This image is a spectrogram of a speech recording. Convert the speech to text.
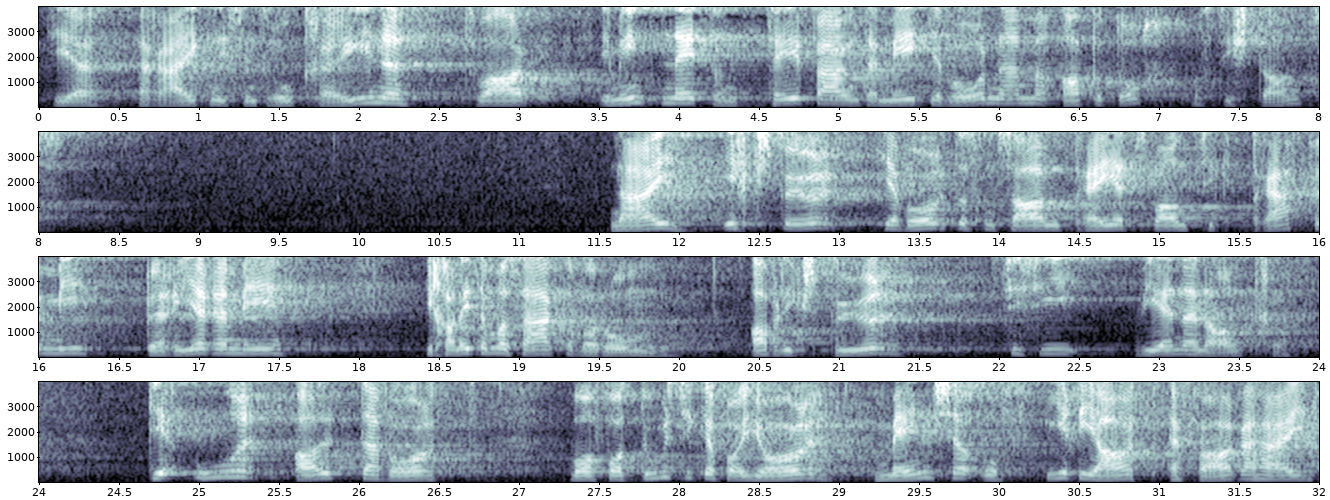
die Ereignisse in der Ukraine zwar im Internet und TV und den Medien wahrnehmen, aber doch aus Distanz. Nein, ich spüre die Worte aus dem Psalm 23 treffen mich, berühren mich. Ich kann nicht einmal sagen, warum, aber ich spüre, sie sind wie ein Anker. Die uralten Worte, die vor Tausenden von Jahren Menschen auf ihre Art erfahren haben.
